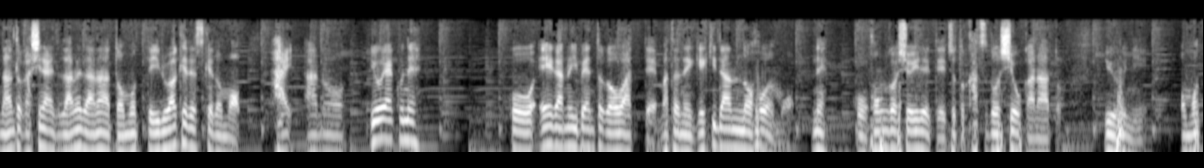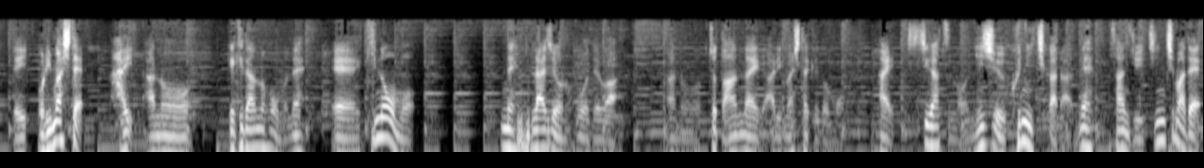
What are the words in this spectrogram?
なんとかしないとダメだなと思っているわけですけども、はい、あの、ようやくね、こう、映画のイベントが終わって、またね、劇団の方もね、こう、本腰を入れてちょっと活動しようかなというふうに思っておりまして、はい、あの、劇団の方もね、えー、昨日もね、ラジオの方では、あの、ちょっと案内がありましたけども、はい、7月の29日からね、31日まで、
